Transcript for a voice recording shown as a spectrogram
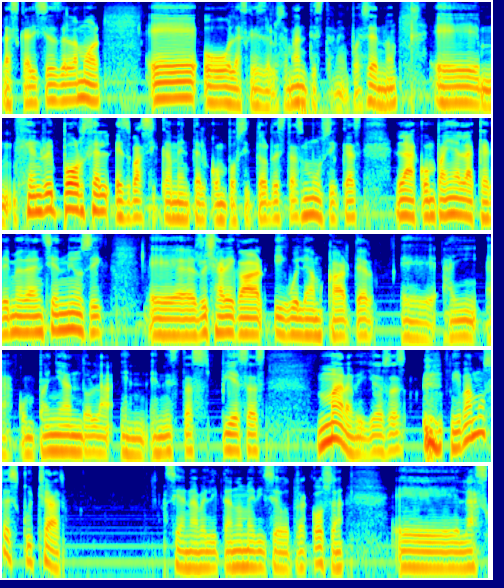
Las Caricias del Amor, eh, o Las Caricias de los Amantes también puede ser, ¿no? Eh, Henry Porcel es básicamente el compositor de estas músicas. La acompaña la Academia de Ancient Music, Richard Egard y William Carter. Ahí acompañándola en, en estas piezas maravillosas. y vamos a escuchar, si Anabelita no me dice otra cosa, eh, las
